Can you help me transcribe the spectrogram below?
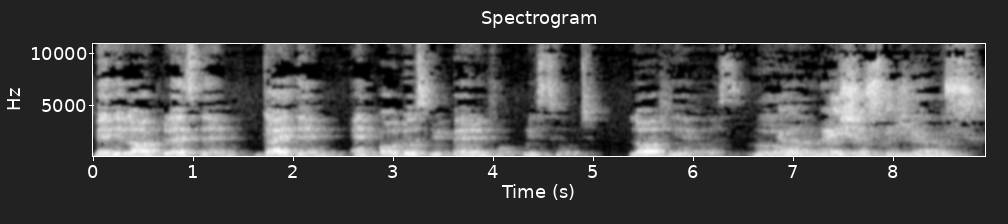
may the Lord bless them, guide them, and all those preparing for priesthood. Lord, hear us. Lord, graciously hear us.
